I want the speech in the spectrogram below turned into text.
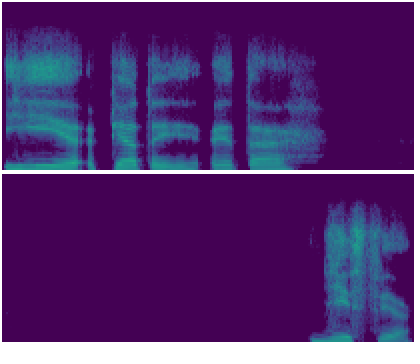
И пятый– это действие,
